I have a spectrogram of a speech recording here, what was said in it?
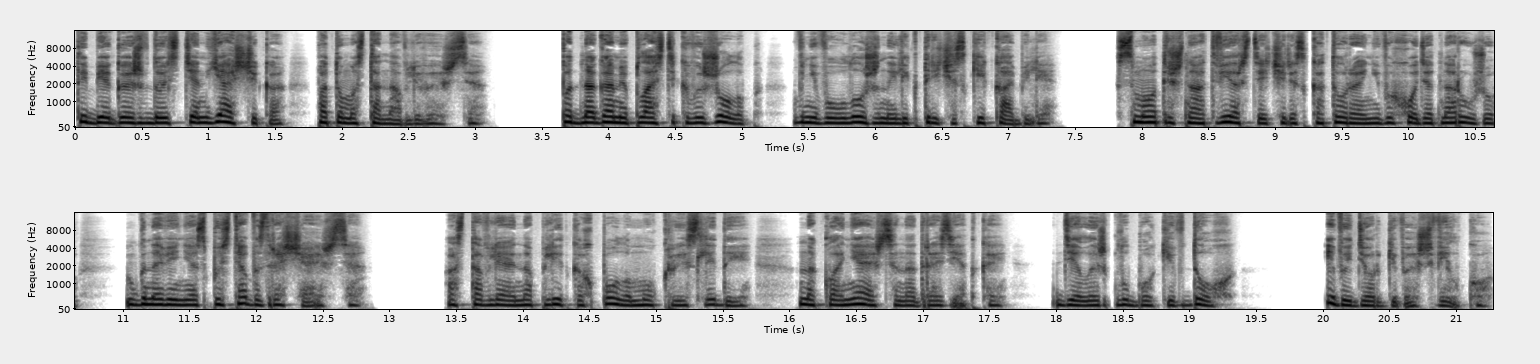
Ты бегаешь вдоль стен ящика, потом останавливаешься. Под ногами пластиковый жёлоб, в него уложены электрические кабели. Смотришь на отверстие, через которое они выходят наружу, мгновение спустя возвращаешься. Оставляя на плитках пола мокрые следы, наклоняешься над розеткой, делаешь глубокий вдох и выдергиваешь вилку.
